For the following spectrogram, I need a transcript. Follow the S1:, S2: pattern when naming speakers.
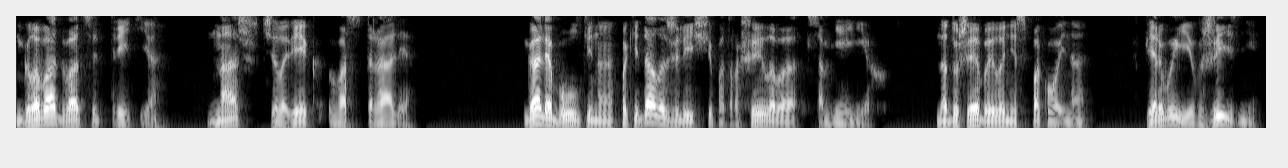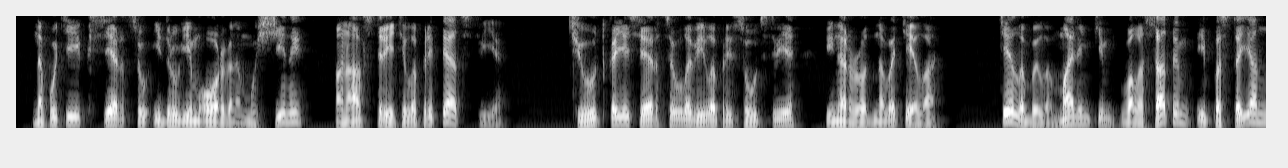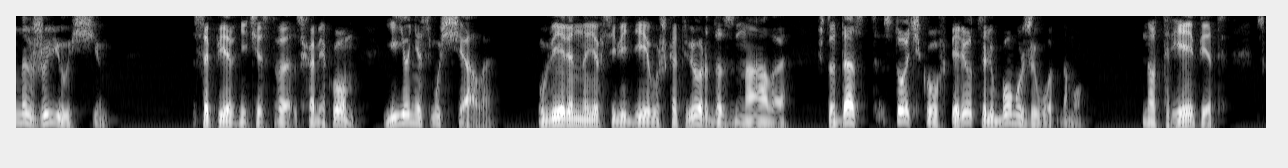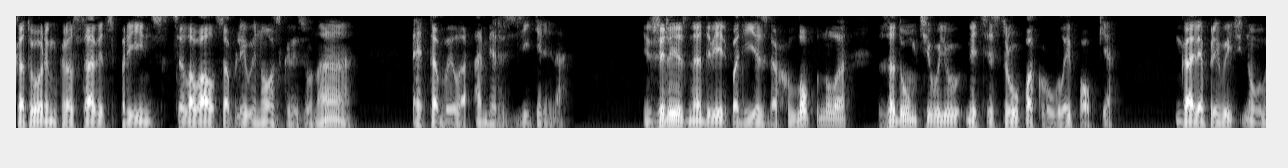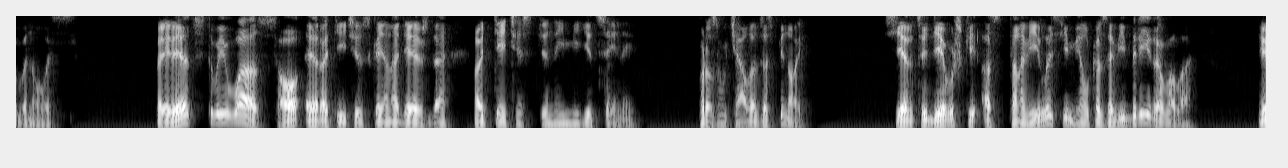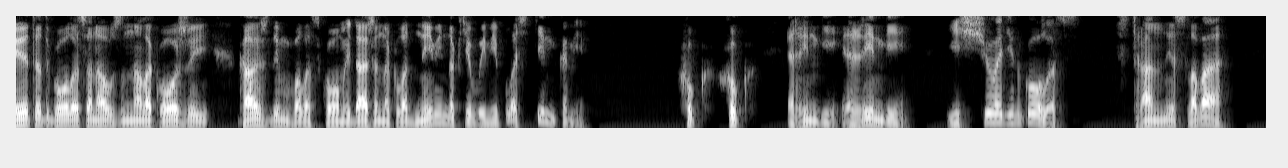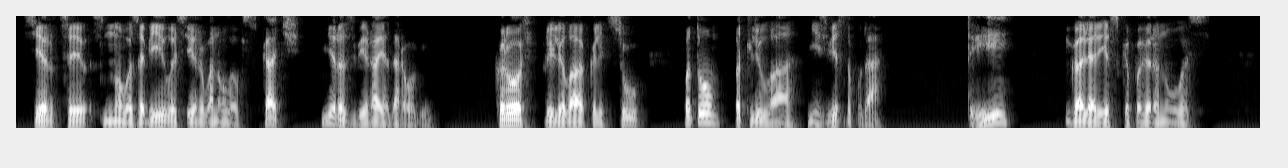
S1: Глава двадцать третья. Наш человек в астрале. Галя Булкина покидала жилище Потрошилова в сомнениях. На душе было неспокойно. Впервые в жизни на пути к сердцу и другим органам мужчины она встретила препятствие. Чуткое сердце уловило присутствие инородного тела Тело было маленьким, волосатым и постоянно жующим. Соперничество с хомяком ее не смущало. Уверенная в себе девушка твердо знала, что даст сто очков вперед любому животному. Но трепет, с которым красавец-принц целовал сопливый нос грызуна, это было омерзительно. Железная дверь подъезда хлопнула, задумчивую медсестру по круглой попке. Галя привычно улыбнулась. «Приветствую вас, о эротическая надежда отечественной медицины!» прозвучало за спиной. Сердце девушки остановилось и мелко завибрировало. Этот голос она узнала кожей, каждым волоском и даже накладными ногтевыми пластинками. Хук-хук! Ринги, ринги. Еще один голос. Странные слова. Сердце снова забилось и рвануло вскачь, не разбирая дороги. Кровь прилила к лицу, потом отлила неизвестно куда. «Ты?» — Галя резко повернулась.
